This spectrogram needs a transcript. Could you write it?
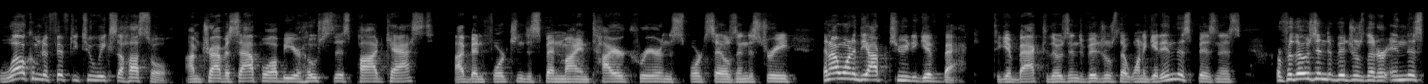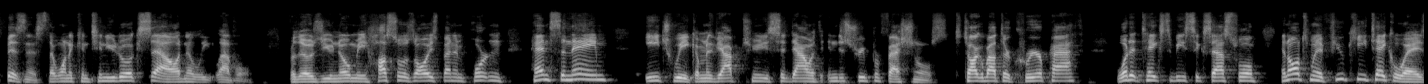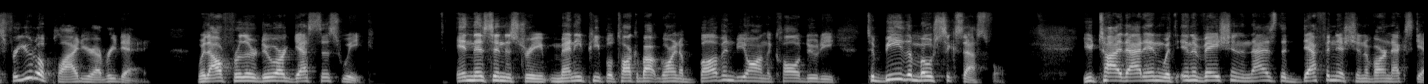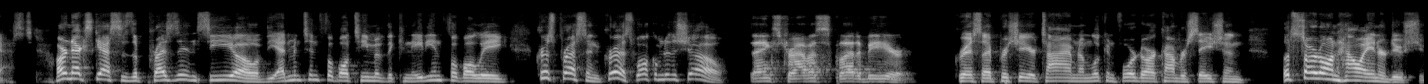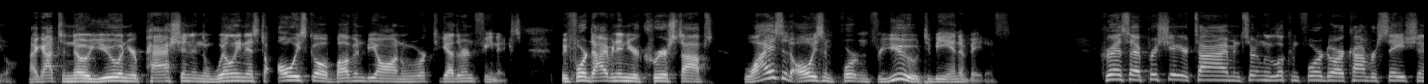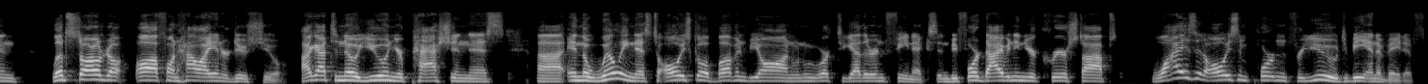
Welcome to 52 Weeks of Hustle. I'm Travis Apel. I'll be your host of this podcast. I've been fortunate to spend my entire career in the sports sales industry, and I wanted the opportunity to give back, to give back to those individuals that want to get in this business, or for those individuals that are in this business that want to continue to excel at an elite level. For those of you know me, hustle has always been important, hence the name. Each week, I'm going to have the opportunity to sit down with industry professionals to talk about their career path, what it takes to be successful, and ultimately a few key takeaways for you to apply to your everyday. Without further ado, our guest this week. In this industry, many people talk about going above and beyond the call of duty to be the most successful. You tie that in with innovation, and that is the definition of our next guest. Our next guest is the president and CEO of the Edmonton football team of the Canadian Football League, Chris Presson. Chris, welcome to the show. Thanks, Travis. Glad to be here. Chris, I appreciate your time and I'm looking forward to our conversation. Let's start on how I introduced you. I got to know you and your passion and the willingness to always go above and beyond when we work together in Phoenix. Before diving into your career stops, why is it always important for you to be innovative? Chris, I appreciate your time and certainly looking forward to our conversation. Let's start off on how I introduced you. I got to know you and your passionate uh, and the willingness to always go above and beyond when we work together in Phoenix. And before diving into your career stops, why is it always important for you to be innovative?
